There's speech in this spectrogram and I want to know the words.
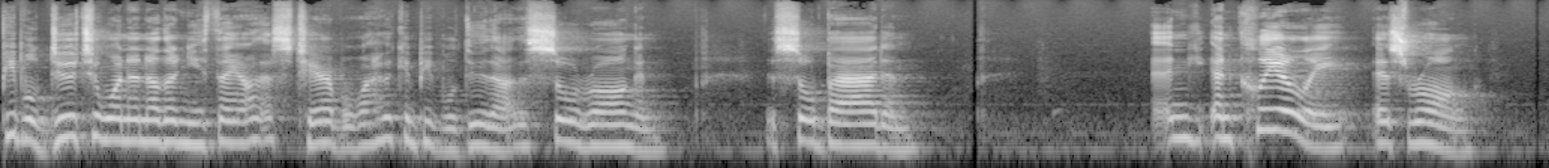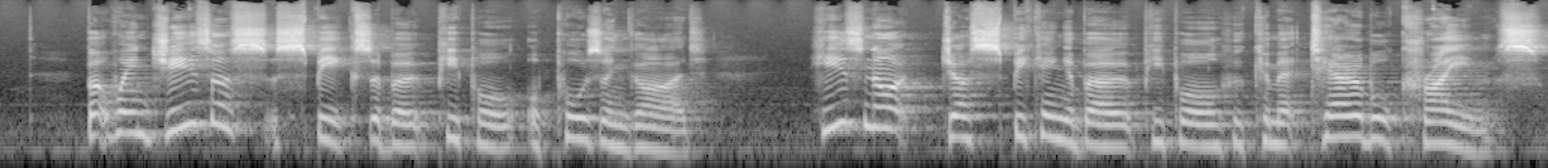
people do to one another, and you think, oh, that's terrible. How can people do that? That's so wrong and it's so bad. And, and, and clearly it's wrong. But when Jesus speaks about people opposing God, he's not just speaking about people who commit terrible crimes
